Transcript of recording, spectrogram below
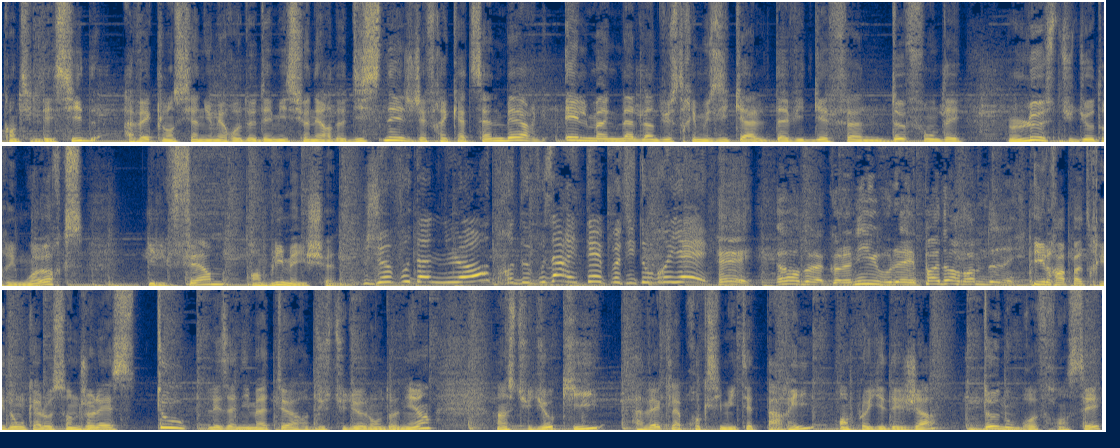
quand il décide, avec l'ancien numéro 2 démissionnaire de Disney, Jeffrey Katzenberg, et le magnat de l'industrie musicale David Geffen de fonder le studio DreamWorks, il ferme Emblemation. Je vous donne l'ordre de vous arrêter, petit ouvrier Hé, hors de la colonie, vous n'avez pas d'ordre à me donner. Il rapatrie donc à Los Angeles tous les animateurs du studio londonien, un studio qui, avec la proximité de Paris, employait déjà de nombreux Français,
